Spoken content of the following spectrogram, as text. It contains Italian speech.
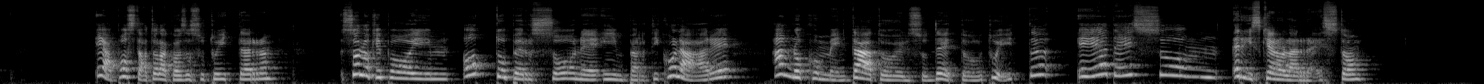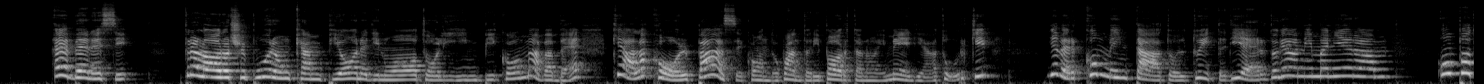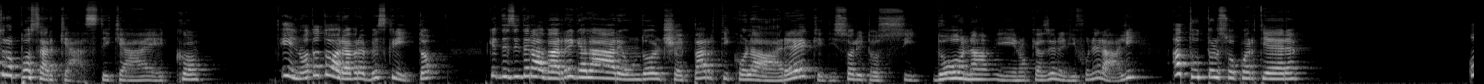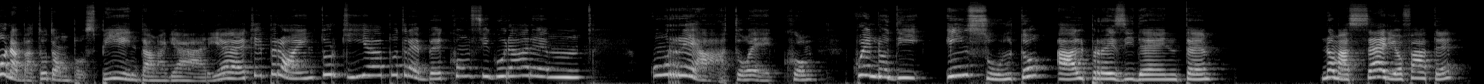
e ha postato la cosa su Twitter. Solo che poi mm, otto persone in particolare hanno commentato il suddetto tweet e adesso mm, rischiano l'arresto. Ebbene sì, tra loro c'è pure un campione di nuoto olimpico, ma vabbè, che ha la colpa, secondo quanto riportano i media turchi, di aver commentato il tweet di Erdogan in maniera un po' troppo sarcastica, ecco. Il nuotatore avrebbe scritto che desiderava regalare un dolce particolare, che di solito si dona in occasione di funerali, a tutto il suo quartiere. Una battuta un po' spinta, magari, eh, che però in Turchia potrebbe configurare mm, un reato, ecco, quello di insulto al presidente. No, ma serio fate?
